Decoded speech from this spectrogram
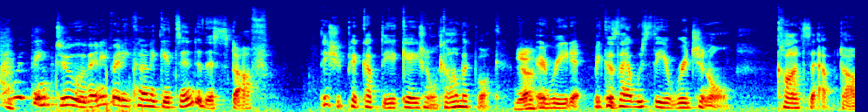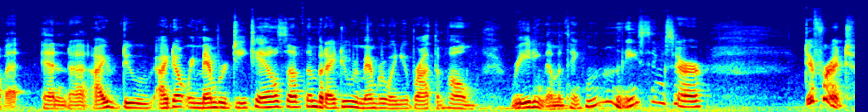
I would think too, if anybody kind of gets into this stuff, they should pick up the occasional comic book Yeah. and read it because that was the original concept of it. And uh, I do, I don't remember details of them, but I do remember when you brought them home, reading them and thinking, hmm, these things are different.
